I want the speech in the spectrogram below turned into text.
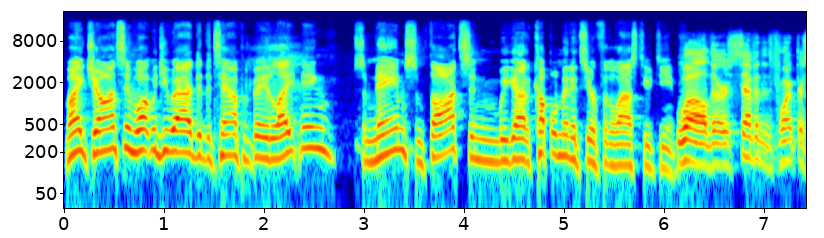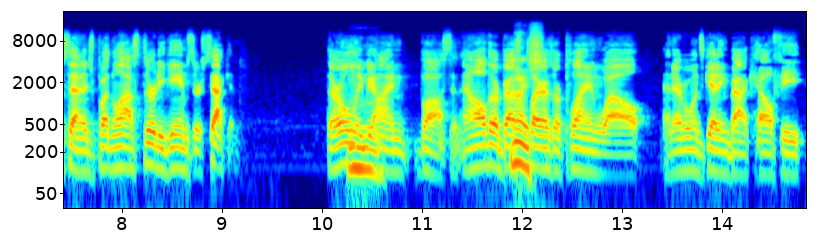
Mike Johnson, what would you add to the Tampa Bay Lightning? Some names, some thoughts, and we got a couple minutes here for the last two teams. Well, they're seventh in point percentage, but in the last 30 games, they're second. They're only Mhm. behind Boston, and all their best Nice. players are playing well, and everyone's getting back healthy.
